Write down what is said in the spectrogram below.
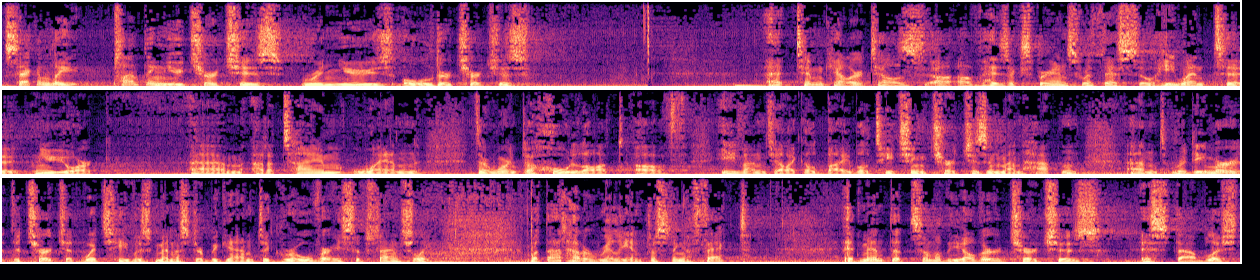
Secondly, planting new churches renews older churches. Uh, Tim Keller tells uh, of his experience with this. So he went to New York um, at a time when there weren't a whole lot of evangelical Bible teaching churches in Manhattan. And Redeemer, the church at which he was minister, began to grow very substantially. But that had a really interesting effect. It meant that some of the other churches, established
